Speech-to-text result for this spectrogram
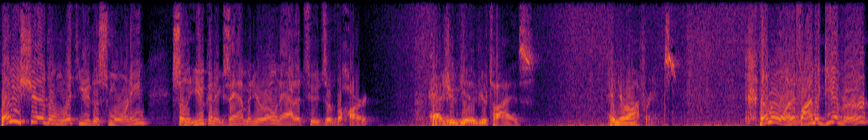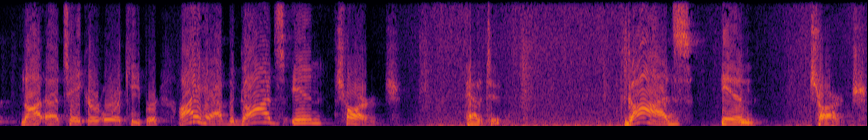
Let me share them with you this morning so that you can examine your own attitudes of the heart as you give your tithes and your offerings. Number one, if I'm a giver, not a taker or a keeper. I have the God's in charge attitude. God's in charge.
